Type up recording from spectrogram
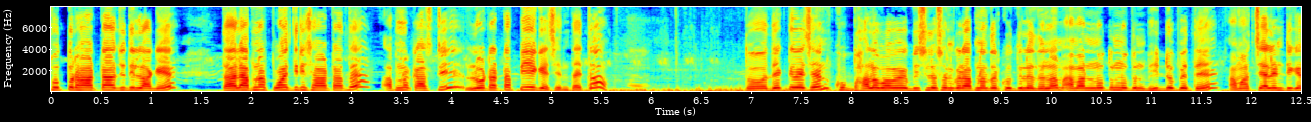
সত্তর হাজার টাকা যদি লাগে তাহলে আপনার পঁয়ত্রিশ হাজার টাকাতে আপনার কাজটি লোটারটা পেয়ে গেছেন তাই তো? হ্যাঁ। তো দেখতে পেয়েছেন, খুব ভালোভাবে বিশ্লেষণ করে আপনাদেরকে তুলে দিলাম আমার নতুন নতুন ভিডিও পেতে আমার চ্যানেলটিকে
